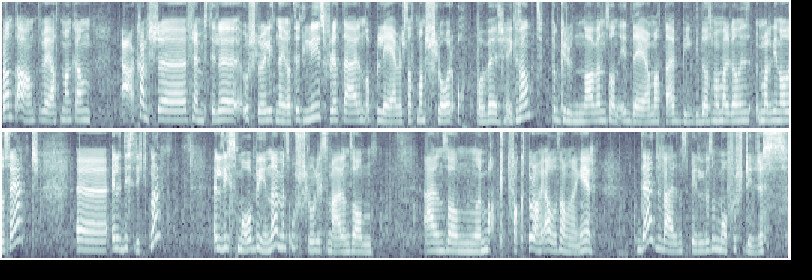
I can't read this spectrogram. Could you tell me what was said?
Blant annet ved at man kan ja, kanskje fremstille Oslo i litt negativt lys, fordi det er en opplevelse at man slår oppover. ikke sant? Av en sånn idé om at det er bygda som er marginalisert. Eh, eller distriktene. Eller de små byene, mens Oslo liksom er en sånn, er en sånn maktfaktor da, i alle sammenhenger. Det er et verdensbilde som må forstyrres.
